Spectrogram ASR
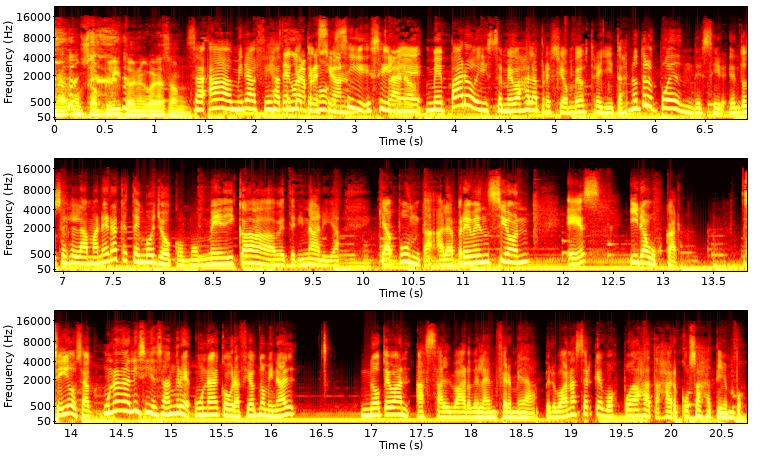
una- un soplito en el corazón. O sea, ah, mira, fíjate Tengo que una presión, Sí, sí, claro. me, me paro y se me baja la presión, veo estrellitas. No te lo pueden decir. Entonces, la manera que tengo yo como médica veterinaria que apunta a la prevención es ir a buscar. Sí, o sea, un análisis de sangre, una ecografía abdominal no te van a salvar de la enfermedad, pero van a hacer que vos puedas atajar cosas a tiempo.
